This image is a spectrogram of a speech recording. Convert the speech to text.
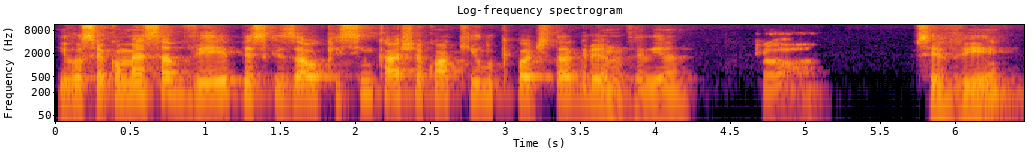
E você começa a ver, pesquisar o que se encaixa com aquilo que pode te dar grana, tá ligado? Aham. Você vê,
